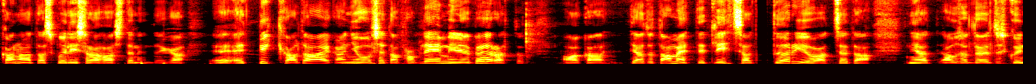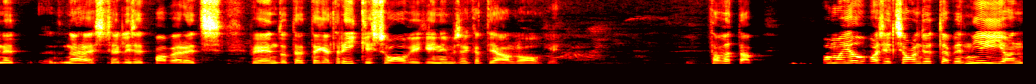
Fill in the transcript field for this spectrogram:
Kanadas põlisrahvaste nendega. et pikalt aega on ju seda probleemile pööratud, aga teatud ametid lihtsalt tõrjuvad seda. nii et ausalt öeldes, kui nüüd nähes selliseid pabereid, siis veendute, et tegelikult riik ei soovigi inimesega dialoogi ta võtab oma jõupositsioonilt, ütleb, et nii on,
